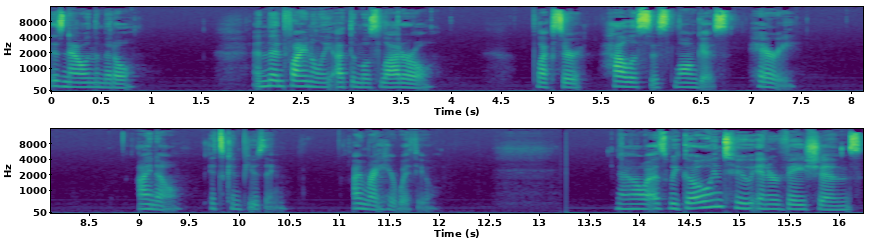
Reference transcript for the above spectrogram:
is now in the middle. And then finally, at the most lateral, flexor hallucis longus, Harry. I know, it's confusing. I'm right here with you. Now, as we go into innervations,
